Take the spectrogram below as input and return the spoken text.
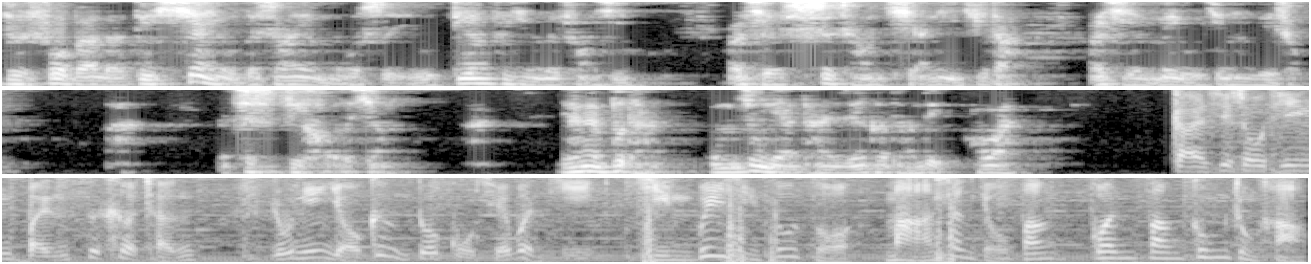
就是说白了，对现有的商业模式有颠覆性的创新，而且市场潜力巨大，而且没有竞争对手，这是最好的项目。啊，现在不谈，我们重点谈人和团队，好吧？感谢收听本次课程。如您有更多股权问题，请微信搜索“马上有方”官方公众号。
